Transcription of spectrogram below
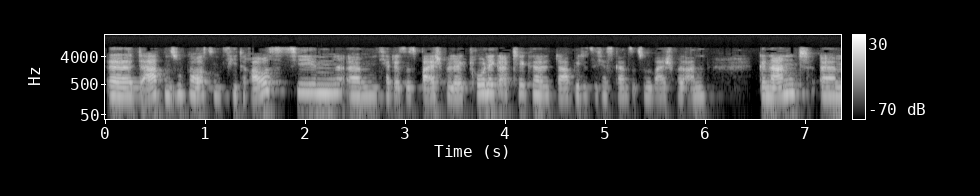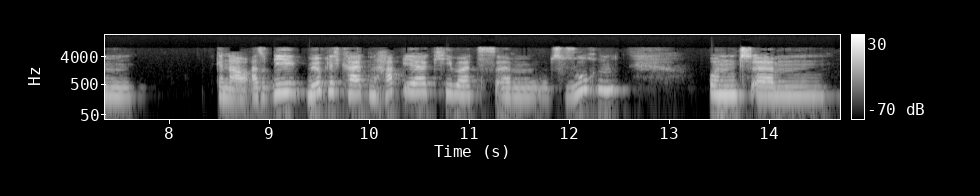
äh, Daten super aus dem Feed rausziehen. Ähm, ich hatte jetzt das Beispiel Elektronikartikel, da bietet sich das Ganze zum Beispiel an, genannt. Ähm, Genau, also die Möglichkeiten habt ihr, Keywords ähm, zu suchen. Und ähm,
